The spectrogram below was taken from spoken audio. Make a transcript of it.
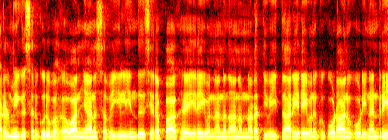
அருள்மிகு சர்க்குரு பகவான் ஞானசபையில் இன்று சிறப்பாக இறைவன் அன்னதானம் நடத்தி வைத்தார். இறைவனுக்கு கோடானு கோடி நன்றி.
